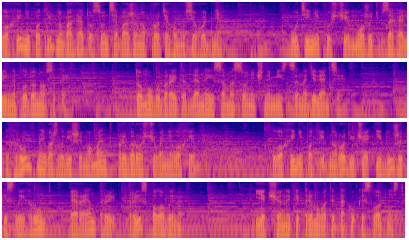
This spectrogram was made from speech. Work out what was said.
Лохині потрібно багато сонця бажано протягом усього дня. У тіні кущі можуть взагалі не плодоносити. Тому вибирайте для неї саме сонячне місце на ділянці. Ґрунт найважливіший момент при вирощуванні лохини. Лохині потрібно родюча і дуже кислий ґрунт РН 3 3,5. Якщо не підтримувати таку кислотність,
